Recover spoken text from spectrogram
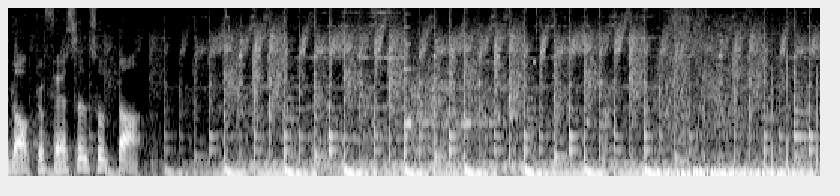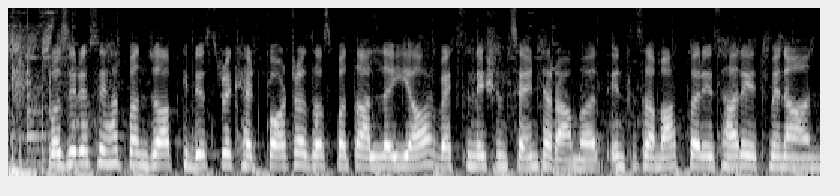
डॉक्टर फैसल सुल्तान। वज़ीर सेहत पंजाब की डिस्ट्रिक्ट हेडकोार्टर्स अस्पताल लिया और वैक्सीनेशन सेंटर आमद। इंतज़ाम पर इजहार इतमान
